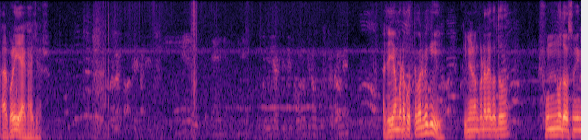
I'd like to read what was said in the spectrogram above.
তারপরে এক হাজার। আচ্ছা এই অঙ্কটা করতে পারবে কি? তিনের অঙ্কটা দেখো তো। শূন্য দশমিক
